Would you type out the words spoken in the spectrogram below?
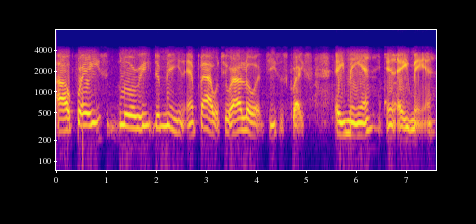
Our praise, glory, dominion, and power to our Lord Jesus Christ. Amen and amen.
